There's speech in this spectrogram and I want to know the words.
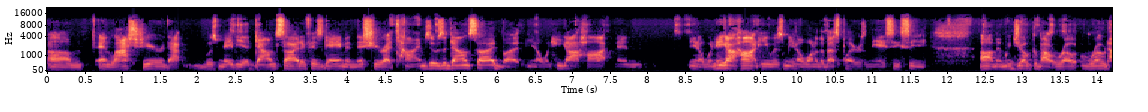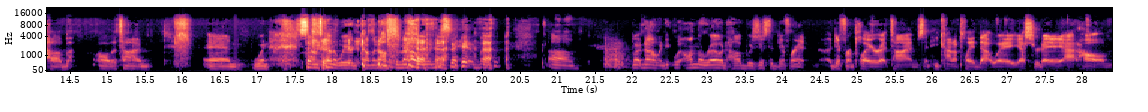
Um, and last year, that was maybe a downside of his game. And this year, at times, it was a downside. But, you know, when he got hot and, you know, when he got hot, he was, you know, one of the best players in the ACC. Um, and we joke about road, road Hubb all the time. And when it sounds kind of weird coming off the mouth when you say it, but um, but no, when he, on the road, Hubb was just a different a different player at times, and he kind of played that way yesterday at home.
